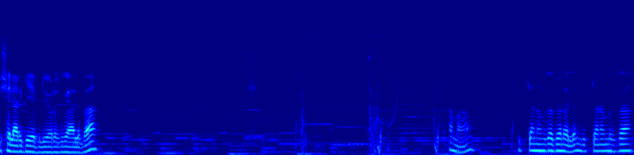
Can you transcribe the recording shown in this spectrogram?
bir şeyler giyebiliyoruz galiba. Tamam. Dükkanımıza dönelim. Dükkanımızda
